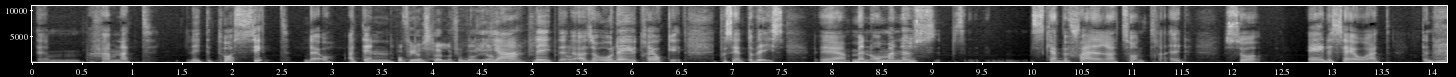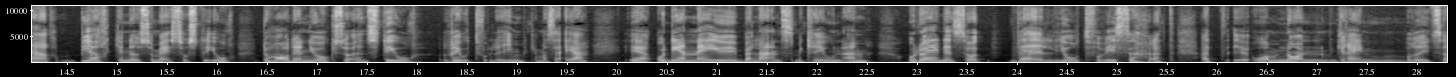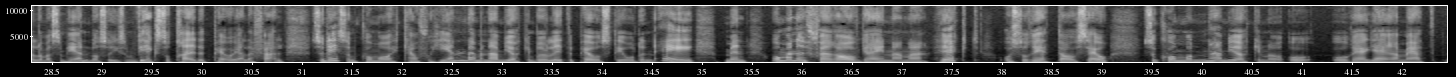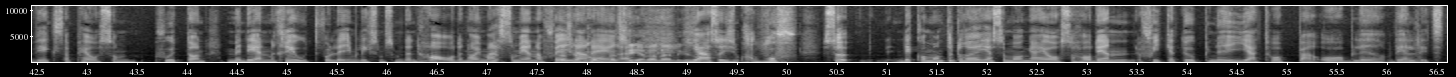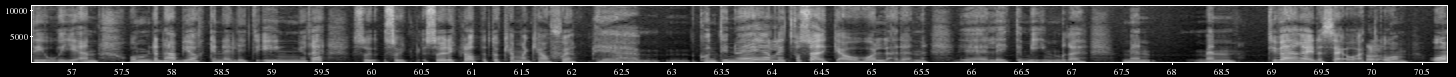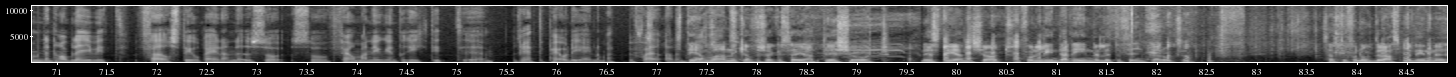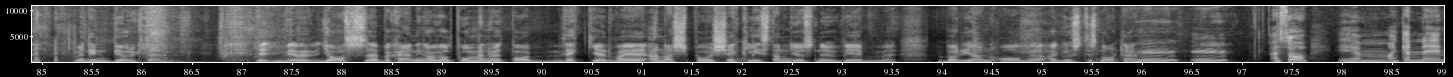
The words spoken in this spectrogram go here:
eh, hamnat lite tossigt då. Att den, På fel ställe från början? Ja, eller? lite. Ja. Alltså, och det är ju tråkigt på sätt och vis. Eh, men om man nu ska beskära ett sånt träd så är det så att den här björken nu som är så stor, då har den ju också en stor rotvolym kan man säga. Eh, och den är ju i balans med kronan. Och då är det så väl gjort för vissa att, att eh, om någon gren bryts eller vad som händer så liksom växer trädet på i alla fall. Så det som kommer att kanske hända med den här björken beror lite på hur stor den är. Men om man nu skär av grenarna högt och så rätt av så, så kommer den här björken att och reagera med att växa på som 17 med den rotvolym liksom som den har. Den har ju massor med energi Den ska där nere. kompensera det, liksom. Ja, så, voff. så det kommer inte dröja så många år så har den skickat upp nya toppar och blir väldigt stor igen. Om den här björken är lite yngre så, så, så är det klart att då kan man kanske eh, kontinuerligt försöka att hålla den eh, lite mindre. Men, men tyvärr är det så att Ja. om, om den har blivit för stor redan nu så, så får man nog inte riktigt eh, rätt på det genom att beskära den Sten, vad Annika försöker säga att det är kört. Det är stenkört. Får linda in det lite fint där också. Så att du får nog dras med din, eh, med din björk där. Det- JAS-beskärning har vi hållit på med nu ett par veckor. Vad är annars på checklistan just nu? Vi är början av eh, augusti snart här. Alltså, eh, man kan eh,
